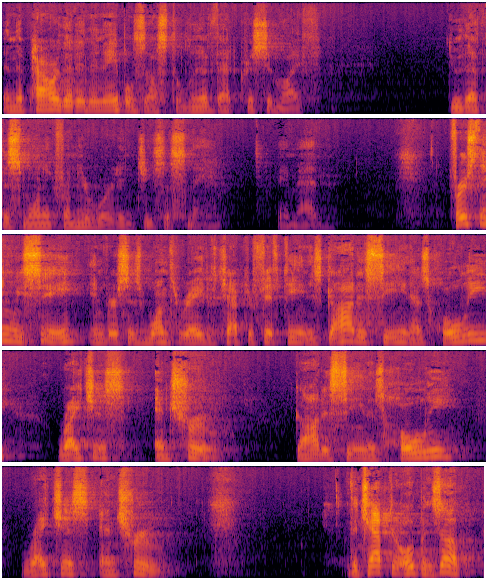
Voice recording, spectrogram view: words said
and the power that it enables us to live that Christian life. Do that this morning from your word in Jesus' name. Amen. First thing we see in verses 1 through 8 of chapter 15 is God is seen as holy, righteous, and true. God is seen as holy, righteous, and true. The chapter opens up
